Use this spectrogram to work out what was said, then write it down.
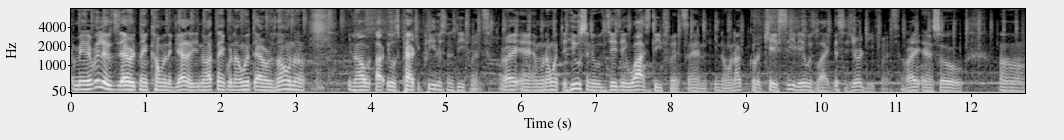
I mean, it really was everything coming together. You know, I think when I went to Arizona, you know, I, I, it was Patrick Peterson's defense, right? And when I went to Houston, it was J.J. Watt's defense. And you know, when I go to KC, it was like, this is your defense, right? And so, um,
